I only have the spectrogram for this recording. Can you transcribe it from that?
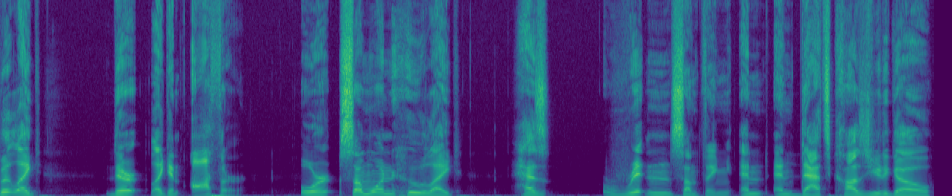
But like they're like an author or someone who like has written something and and that's caused you to go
